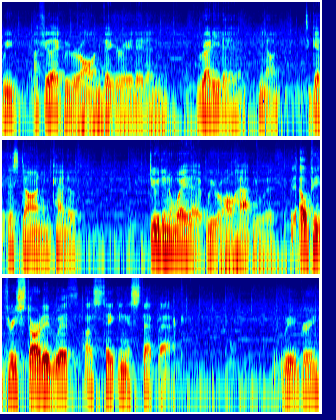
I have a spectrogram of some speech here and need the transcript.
we I feel like we were all invigorated and ready to you know to get this done and kind of do it in a way that we were all happy with. LP3 started with us taking a step back. We agree?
